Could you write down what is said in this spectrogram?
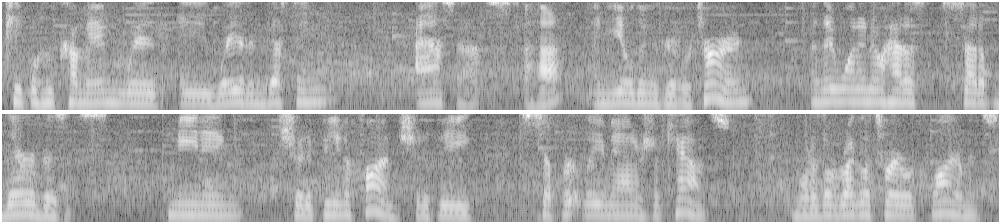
people who come in with a way of investing assets Uh huh. and yielding a good return, and they want to know how to set up their business. Meaning, should it be in a fund? Should it be separately managed accounts? What are the regulatory requirements?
